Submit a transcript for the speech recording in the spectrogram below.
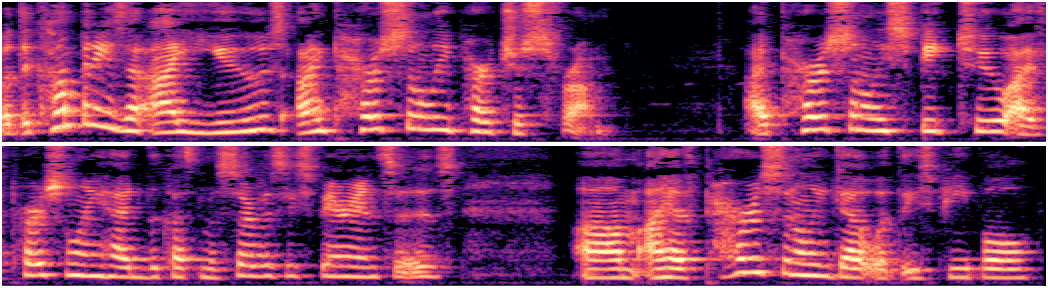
But the companies that I use, I personally purchase from. I personally speak to, I've personally had the customer service experiences. Um, I have personally dealt with these people.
